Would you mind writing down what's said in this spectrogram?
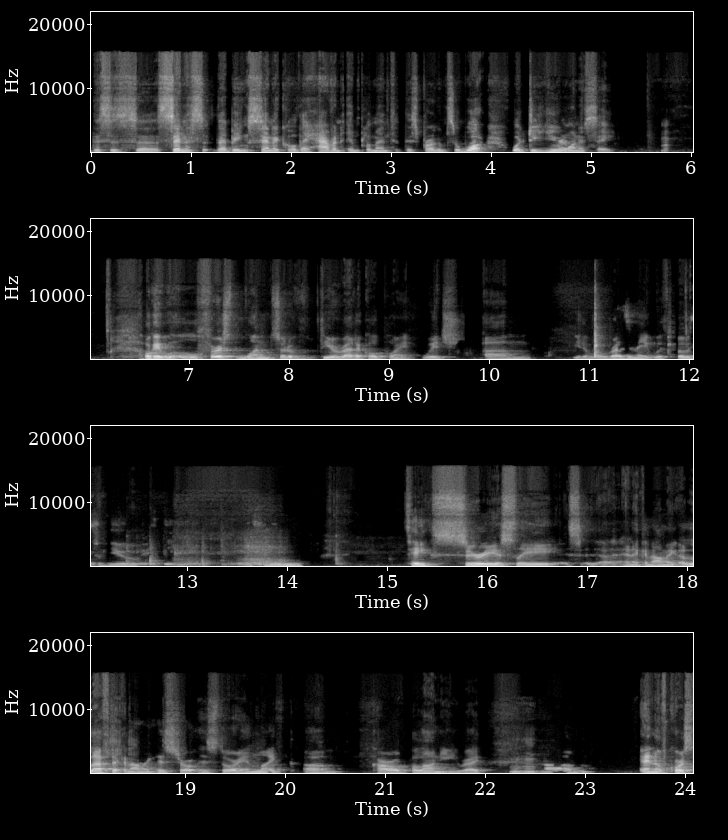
This is uh, cynic- They're being cynical. They haven't implemented this program. So, what what do you sure. want to see? Okay. Well, first, one sort of theoretical point, which um, you know will resonate with both of you if you take seriously uh, an economic, a left economic histor- historian like um, Karl Polanyi, right? Mm-hmm. Um, and of course,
